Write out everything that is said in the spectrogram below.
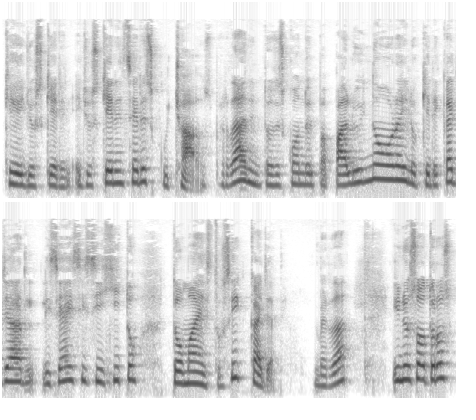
que ellos quieren. Ellos quieren ser escuchados, ¿verdad? Entonces cuando el papá lo ignora y lo quiere callar, le dice, ay, sí, sí, hijito, toma esto, sí, cállate, ¿verdad? Y nosotros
